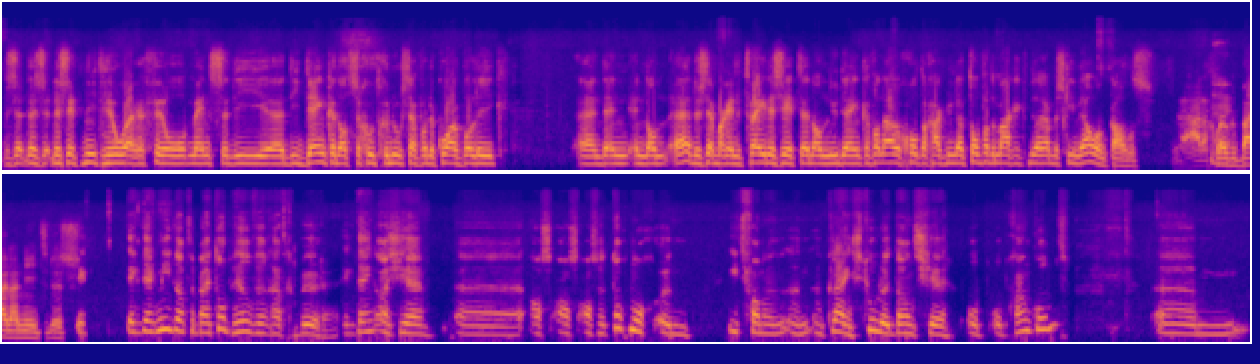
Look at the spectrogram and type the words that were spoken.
er, er, er, zit niet heel erg veel mensen die, uh, die denken dat ze goed genoeg zijn voor de Corval League. En, en, en dan, eh, dus maar in de tweede zitten en dan nu denken van, oh god, dan ga ik nu naar top, want dan maak ik daar misschien wel een kans. Ja, dat geloof nee. ik bijna niet. Dus. Ik, ik denk niet dat er bij top heel veel gaat gebeuren. Ik denk als je uh, als, als, als er toch nog een, iets van een, een, een klein stoelendansje op, op gang komt, um,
